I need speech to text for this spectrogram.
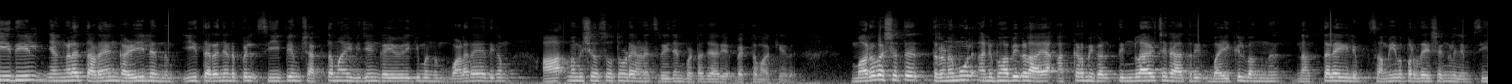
രീതിയിൽ ഞങ്ങളെ തടയാൻ കഴിയില്ലെന്നും ഈ തെരഞ്ഞെടുപ്പിൽ സി പി എം ശക്തമായി വിജയം കൈവരിക്കുമെന്നും വളരെയധികം ആത്മവിശ്വാസത്തോടെയാണ് ശ്രീജൻ ഭട്ടാചാര്യ വ്യക്തമാക്കിയത്. മറുവശത്ത് തൃണമൂൽ അനുഭാവികളായ അക്രമികൾ തിങ്കളാഴ്ച രാത്രി ബൈക്കിൽ വന്ന് നക്തലയിലും സമീപ പ്രദേശങ്ങളിലും സി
